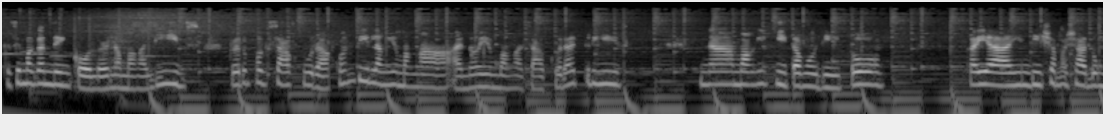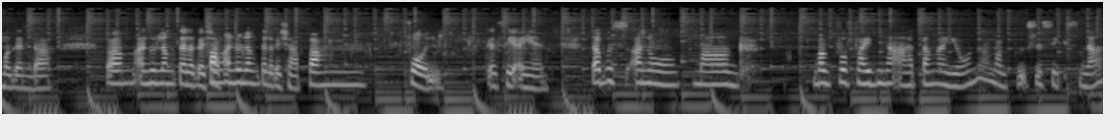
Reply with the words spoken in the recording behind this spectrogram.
Kasi maganda yung color ng mga leaves. Pero pag sakura, konti lang yung mga, ano, yung mga sakura trees na makikita mo dito. Kaya, hindi siya masyadong maganda. Pang ano lang talaga siya, pang ano lang talaga siya, pang fall. Kasi, ayan. Tapos, ano, mag, magpo 5 na ata ngayon, magpo 6 na.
